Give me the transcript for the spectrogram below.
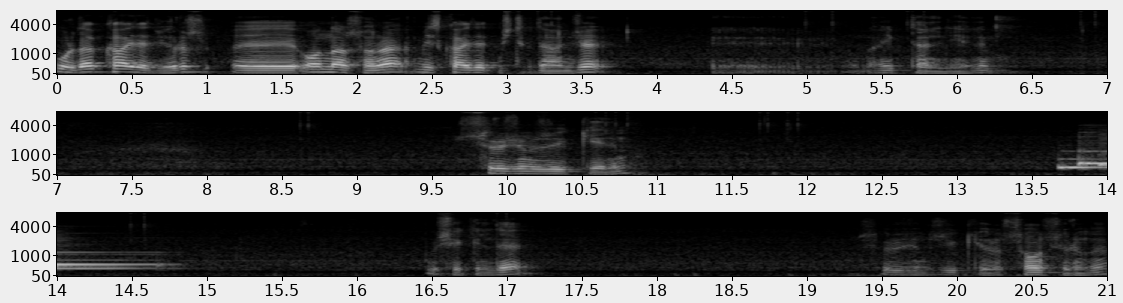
burada kaydediyoruz. Ee, ondan sonra biz kaydetmiştik daha önce. Ee, buna iptal diyelim. Sürücümüzü yükleyelim. Bu şekilde sürücümüzü yüklüyoruz. Son sürümü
